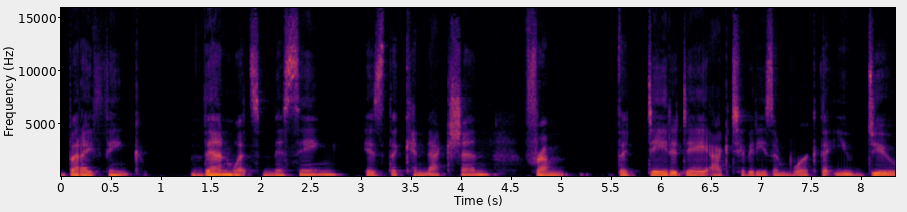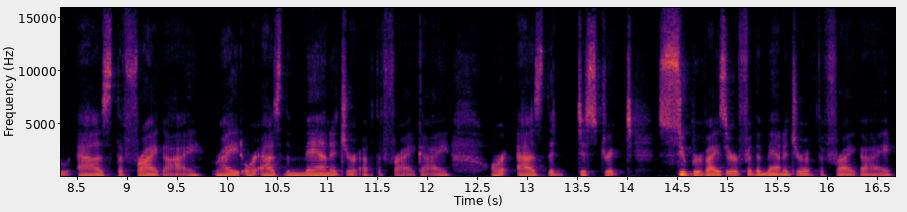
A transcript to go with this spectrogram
But I think then what's missing is the connection from the day to day activities and work that you do as the fry guy, right? Or as the manager of the fry guy, or as the district supervisor for the manager of the fry guy.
